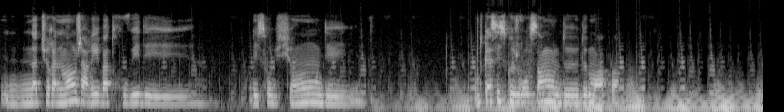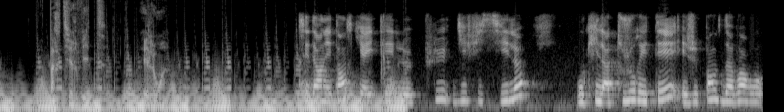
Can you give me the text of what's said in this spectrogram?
naturellement, j'arrive à trouver des, des solutions. Des... En tout cas, c'est ce que je ressens de, de moi. Quoi. Partir vite et loin. Ces derniers temps, ce qui a été le plus difficile, ou qu'il a toujours été, et je pense d'avoir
